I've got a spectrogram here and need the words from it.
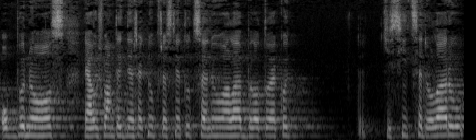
obnos, já už vám teď neřeknu přesně tu cenu, ale bylo to jako tisíce dolarů,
